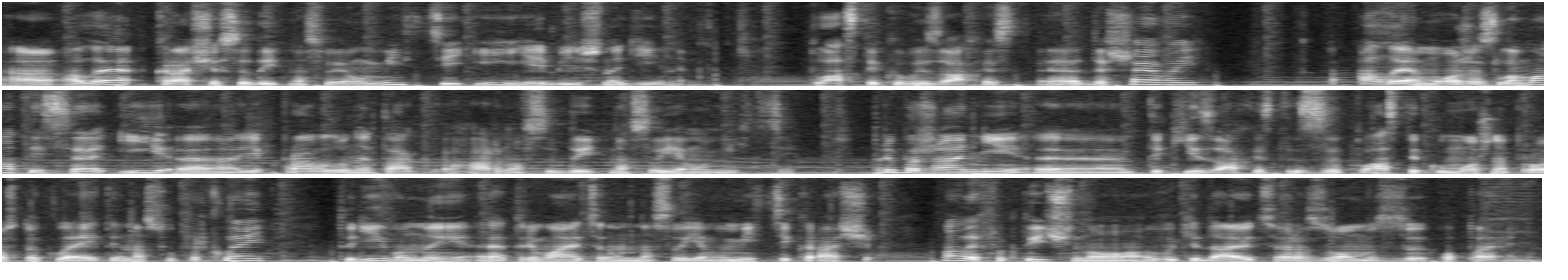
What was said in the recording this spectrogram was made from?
е, але краще сидить на своєму місці і є більш надійним. Пластиковий захист дешевий, але може зламатися і, як правило, не так гарно сидить на своєму місці. При бажанні такі захисти з пластику можна просто клеїти на суперклей, тоді вони е, тримаються на своєму місці краще, але фактично викидаються разом з оперенням.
